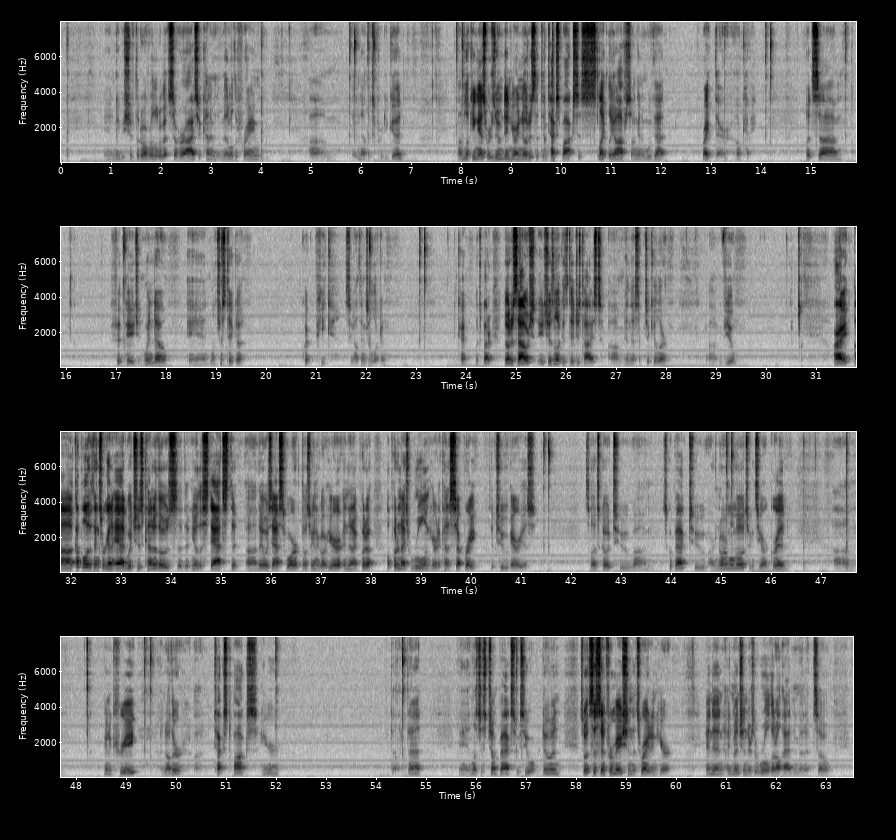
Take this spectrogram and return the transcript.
And maybe shift it over a little bit so her eyes are kind of in the middle of the frame. Um, and that looks pretty good. I'm looking as we're zoomed in here, I notice that the text box is slightly off, so I'm going to move that right there. Okay. Let's um, fit page in window, and let's just take a quick peek, see how things are looking. Okay, looks better. Notice how it doesn't look as digitized um, in this particular uh, view. All right, uh, a couple other things we're going to add, which is kind of those, uh, the, you know, the stats that uh, they always ask for. Those are going to go here, and then I put a, I'll put a nice rule in here to kind of separate the two areas. So let's go to, um, let's go back to our normal mode so we can see our grid. Um, I'm going to create another uh, text box here, down like that, and let's just jump back so we see what we're doing. So it's this information that's right in here. And then I mentioned there's a rule that I'll add in a minute. So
